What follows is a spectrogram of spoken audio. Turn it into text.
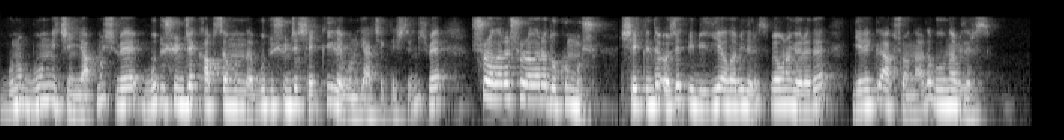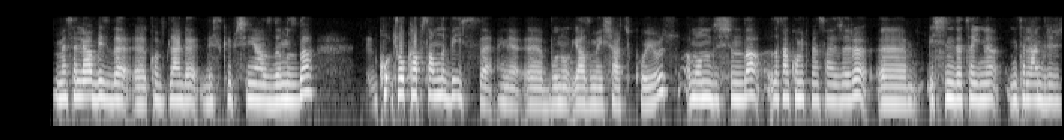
bunu bunun için yapmış ve bu düşünce kapsamında, bu düşünce şekliyle bunu gerçekleştirmiş ve şuralara şuralara dokunmuş şeklinde özet bir bilgiyi alabiliriz ve ona göre de gerekli aksiyonlarda bulunabiliriz. Mesela biz de e, comitlerde description yazdığımızda ko- çok kapsamlı bir işse hani e, bunu yazmayı şart koyuyoruz. Ama onun dışında zaten commit mesajları e, işin detayını nitelendirir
